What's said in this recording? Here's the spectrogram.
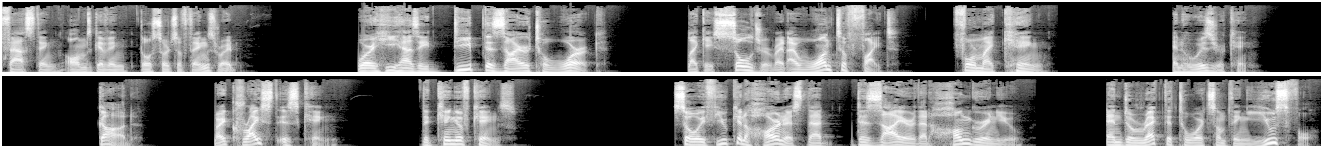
fasting, almsgiving, those sorts of things, right? Where he has a deep desire to work like a soldier, right? I want to fight for my king. And who is your king? God. Right? Christ is king, the king of kings. So if you can harness that desire, that hunger in you, and direct it towards something useful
